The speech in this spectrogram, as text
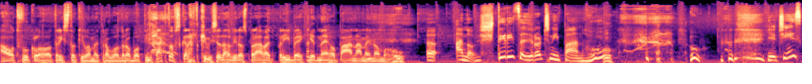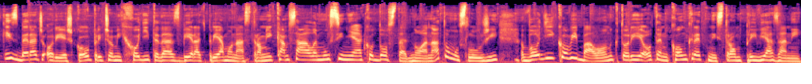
a odfúklo ho 300 km od roboty. Takto v skratke by sa dal vyrozprávať príbeh jedného pána menom Hu. Uh, áno, 40-ročný pán Hu. Hu. Hu je čínsky zberač orieškov, pričom ich chodí teda zbierať priamo na stromy, kam sa ale musí nejako dostať. No a na tomu slúži vodíkový balón, ktorý je o ten konkrétny strom priviazaný.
